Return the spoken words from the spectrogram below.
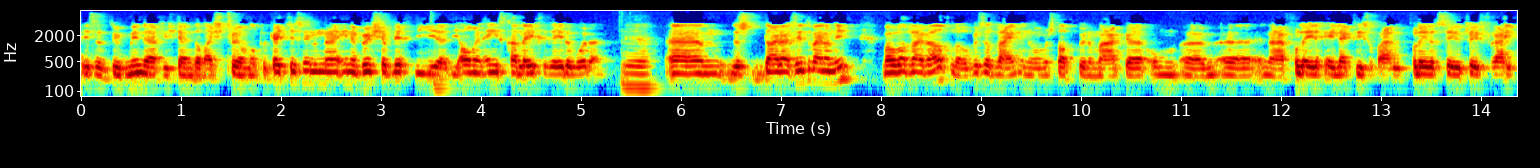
is het natuurlijk minder efficiënt dan als je 200 pakketjes in, in een busje hebt liggen die, die allemaal in één gaat leeggereden worden. Um, dus daar, daar zitten wij nog niet. Maar wat wij wel geloven is dat wij een enorme stap kunnen maken om um, naar volledig elektrisch of eigenlijk volledig CO2-vrij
